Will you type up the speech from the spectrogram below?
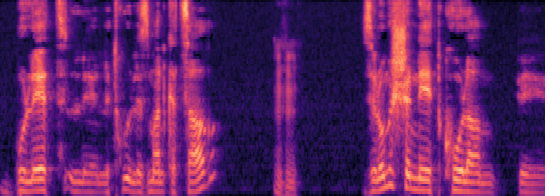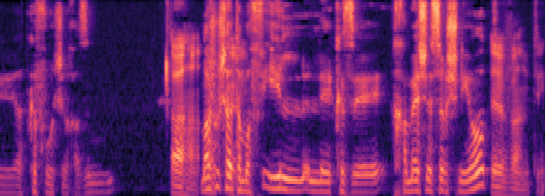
בולט לזמן קצר מהמם. זה לא משנה את כל ההתקפות שלך זה אהה, משהו אוקיי. שאתה מפעיל לכזה 5-10 שניות הבנתי.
